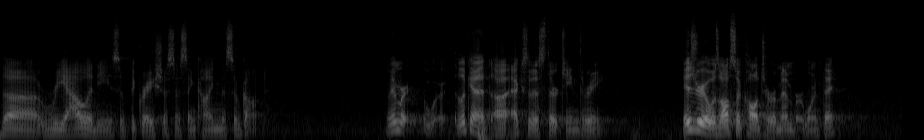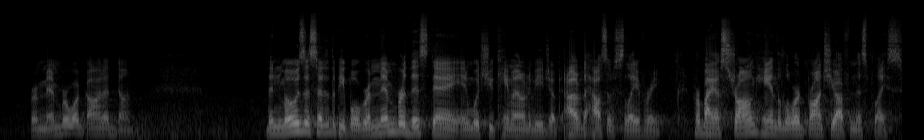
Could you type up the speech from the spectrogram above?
the realities of the graciousness and kindness of God. Remember, look at uh, Exodus 13:3. Israel was also called to remember, weren't they? Remember what God had done. Then Moses said to the people, Remember this day in which you came out of Egypt, out of the house of slavery. For by a strong hand the Lord brought you out from this place.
